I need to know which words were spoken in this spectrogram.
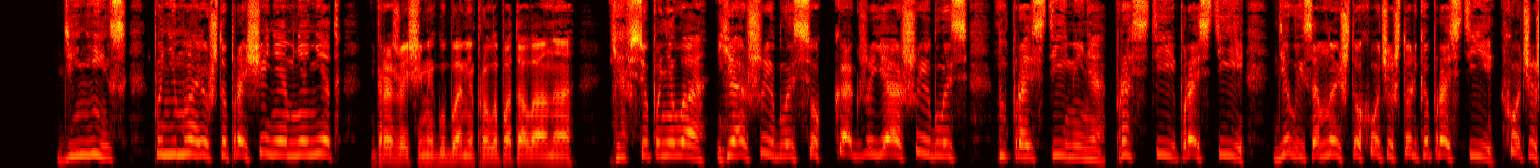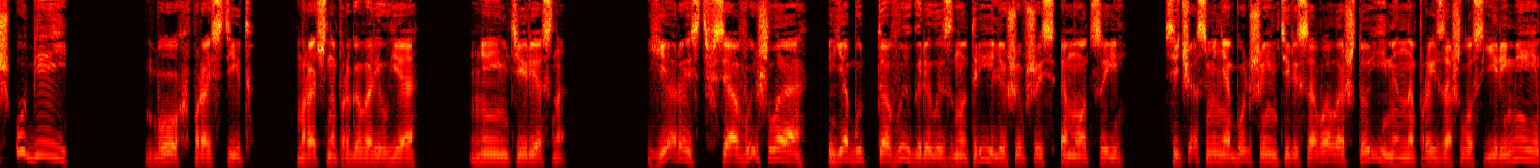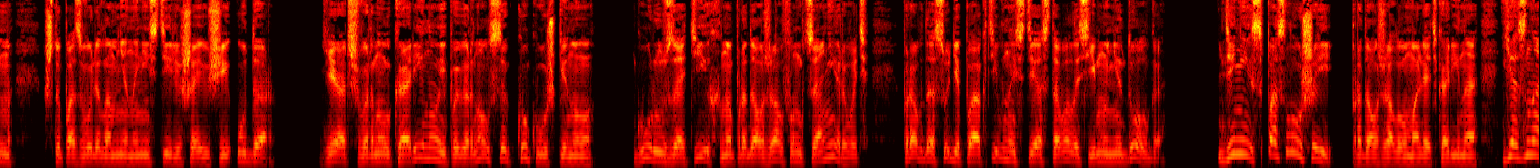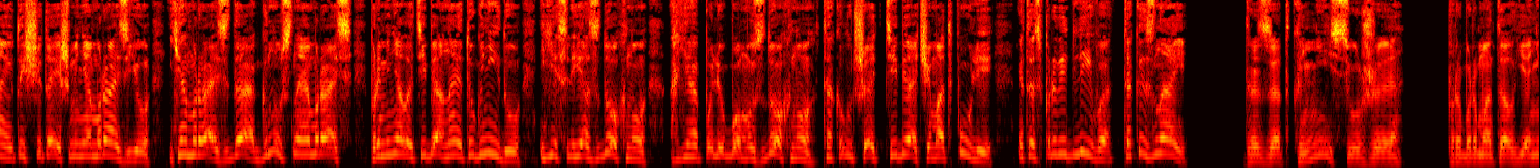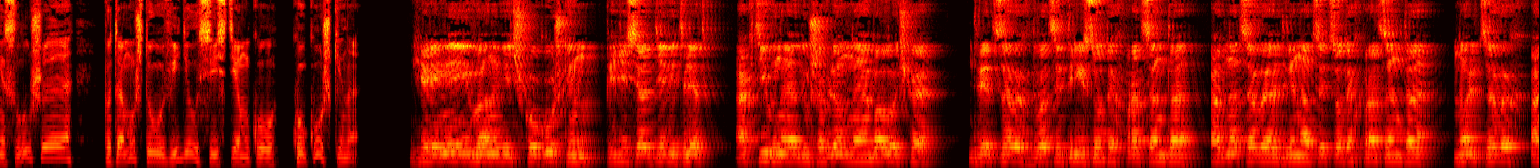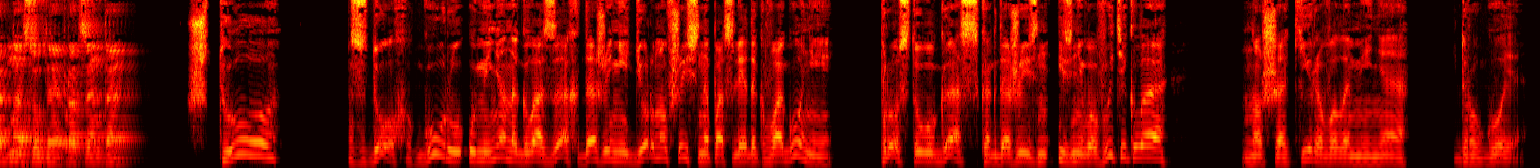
«Денис, понимаю, что прощения мне нет», — дрожащими губами пролопотала она. «Я все поняла, я ошиблась, о, как же я ошиблась! Ну, прости меня, прости, прости, делай со мной что хочешь, только прости, хочешь — убей!» «Бог простит», — мрачно проговорил я. «Неинтересно». Ярость вся вышла, я будто выгорел изнутри, лишившись эмоций. Сейчас меня больше интересовало, что именно произошло с Еремеем, что позволило мне нанести решающий удар. Я отшвырнул Карину и повернулся к Кукушкину. Гуру затих, но продолжал функционировать. Правда, судя по активности, оставалось ему недолго. «Денис, послушай», — продолжала умолять Карина, — «я знаю, ты считаешь меня мразью. Я мразь, да, гнусная мразь, променяла тебя на эту гниду. И если я сдохну, а я по-любому сдохну, так лучше от тебя, чем от пули. Это справедливо, так и знай». «Да заткнись уже», — пробормотал я, не слушая, потому что увидел системку Кукушкина. «Еремей Иванович Кукушкин, 59 лет, активная одушевленная оболочка, 2,23%, 1,12%, 0,1%. «Что?» Сдох гуру у меня на глазах, даже не дернувшись напоследок в агонии. Просто угас, когда жизнь из него вытекла, но шокировало меня другое.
